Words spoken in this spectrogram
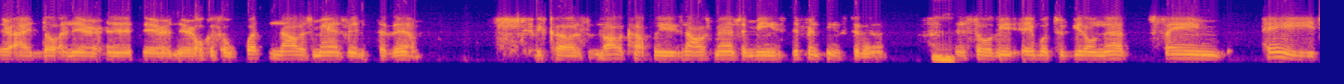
their ideal and their their their focus of what knowledge management to them because a lot of companies, knowledge management means different things to them. Mm-hmm. And so to be able to get on that same page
